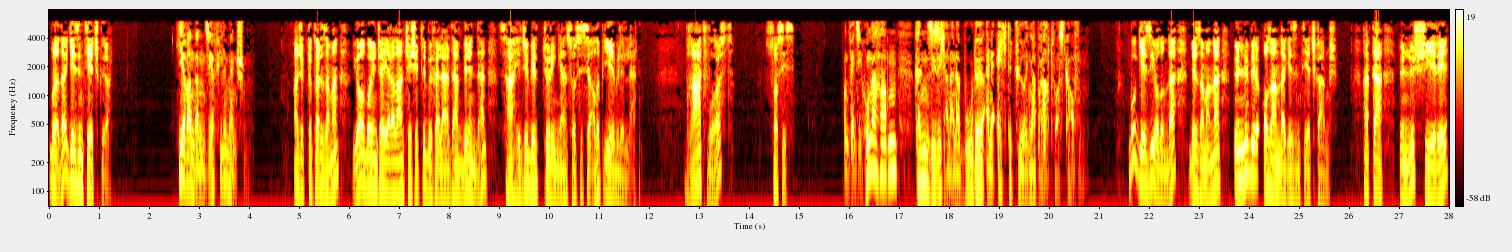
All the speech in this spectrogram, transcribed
burada gezintiye çıkıyor. Hier wandern sehr viele Menschen. Acıktıkları zaman yol boyunca yer alan çeşitli büfelerden birinden sahici bir Thüringen sosisi alıp yiyebilirler. Bratwurst, sosis. Und wenn Sie Hunger haben, können Sie sich an einer Bude eine echte Thüringer Bratwurst kaufen. Bu gezi yolunda bir zamanlar ünlü bir ozan da gezintiye çıkarmış. Hatta ünlü şiiri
